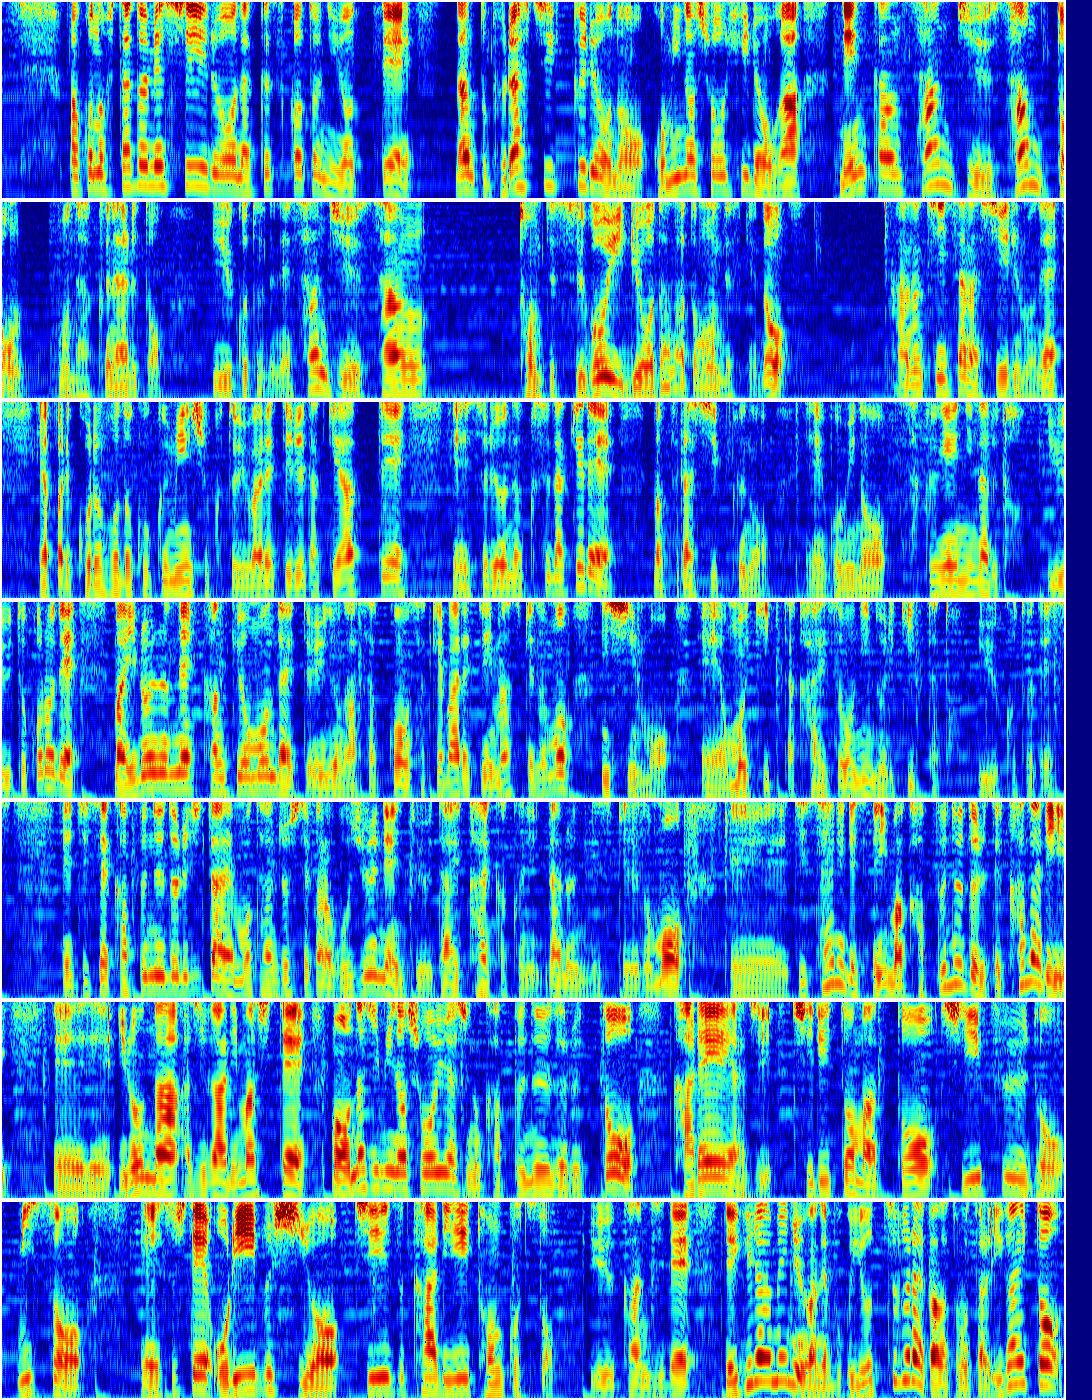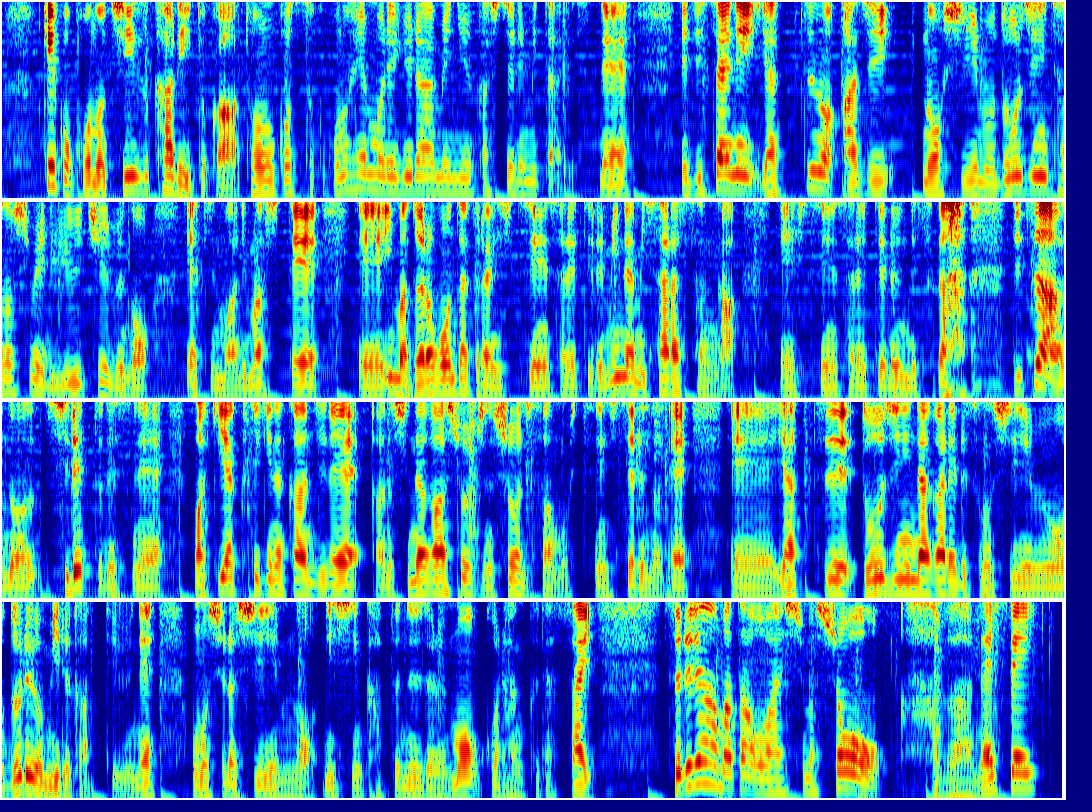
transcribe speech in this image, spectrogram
まあ、この蓋止めシールをなくすことによってなんとプラスチック量のゴミの消費量が年間33トンもなくなるということでね33トンってすごい量だなと思うんですけどあの小さなシールもねやっぱりこれほど国民食と言われてるだけあって、えー、それをなくすだけで、まあ、プラスチックの、え、ゴミの削減になるというところで、まあ、いろいろね環境問題というのが昨今叫ばれていますけども日清も、えー、思い切った改造に乗り切ったということです、えー、実際カップヌードル自体も誕生してから50年という大改革になるんですけれども、えー、実際にですね今カップヌードルってかなり、えいろんな味がありまして、まあ、おなじみの醤油味のカップヌードルとカレー味チリトマトシーフード味噌えー、そしてオリーブ塩チーズカリー豚骨という感じで、レギュラーメニューがね、僕4つぐらいかなと思ったら、意外と結構このチーズカリーとか豚骨とか、この辺もレギュラーメニュー化してるみたいですね。実際に8つの味の CM を同時に楽しめる YouTube のやつもありまして、えー、今、ドラゴン桜に出演されている南沙羅さんが、えー、出演されてるんですが、実はあの、しれっとですね、脇役的な感じで、あの、品川庄司の庄司さんも出演してるので、えー、8つ同時に流れるその CM をどれを見るかっていうね、面白 CM の日清カップヌードルもご覧ください。それではまたお会いしましょう。Have a nice day!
